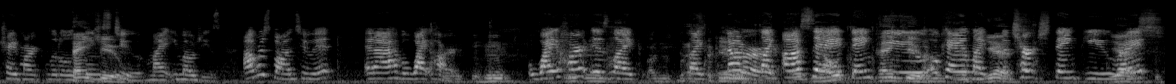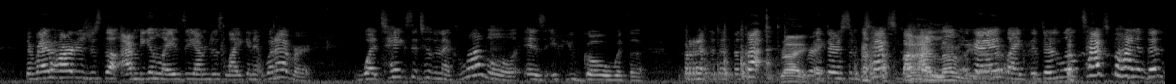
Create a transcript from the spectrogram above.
trademark little thank things you. too, my emojis. I'll respond to it and I have a white heart. Mm-hmm. A white heart mm-hmm. is like, like no, like I say nope. thank, thank you, you, okay? Like yes. the church, thank you, yes. right? The red heart is just the I'm being lazy, I'm just liking it, whatever. What takes it to the next level is if you go with a Right. right. If there's some text behind it, okay? Like if there's a little text behind it, then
